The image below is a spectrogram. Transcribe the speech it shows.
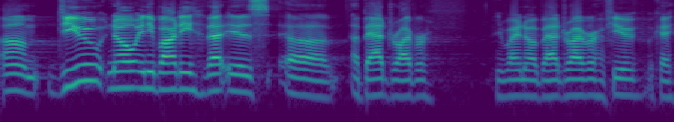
Um, do you know anybody that is uh, a bad driver? Anybody know a bad driver? A few? Okay.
